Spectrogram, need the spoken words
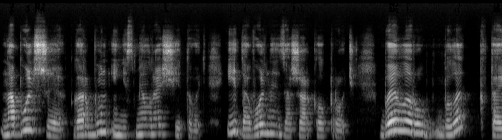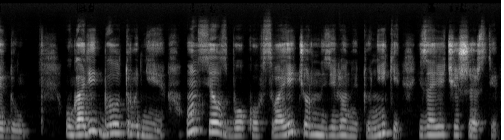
На большее Горбун и не смел рассчитывать, и, довольный, зашаркал прочь. Беллару Блэк Тайду угодить было труднее. Он сел сбоку, в своей черно-зеленой тунике из овечьей шерсти,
